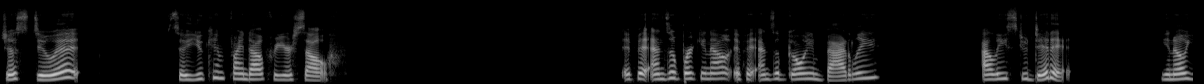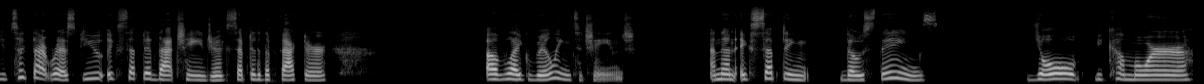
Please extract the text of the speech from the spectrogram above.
just do it so you can find out for yourself. If it ends up working out, if it ends up going badly, at least you did it. You know, you took that risk, you accepted that change, you accepted the factor of, like, willing to change, and then accepting those things, you'll become more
